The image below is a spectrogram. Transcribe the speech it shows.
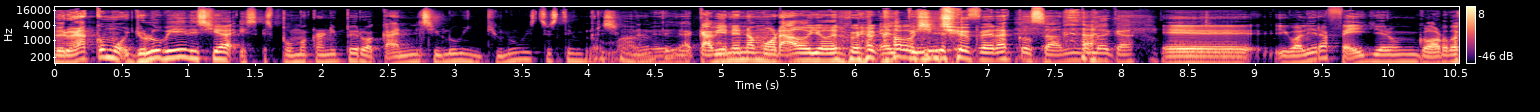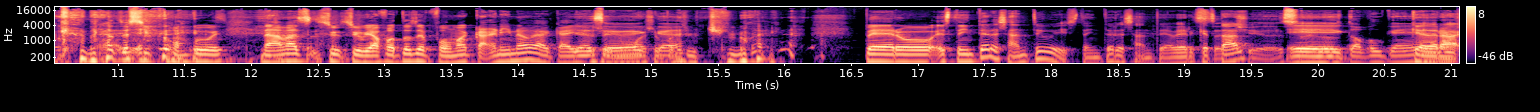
Pero era como, yo lo veía y decía, es, es Paul McCartney, pero acá en el siglo XXI, güey, esto está impresionante. mames, acá bien enamorado yo del güey acá, El pinche Fer acosándolo acá. Eh, igual era fake y era un gordo que atrás de su compu, güey. Nada más su- subía fotos de Paul McCartney, ¿no? Acá Ya ya se acá. parece un chingo. Pero está interesante, güey. Está interesante. A ver qué tal. chido Eh, los double gamers. quedará,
